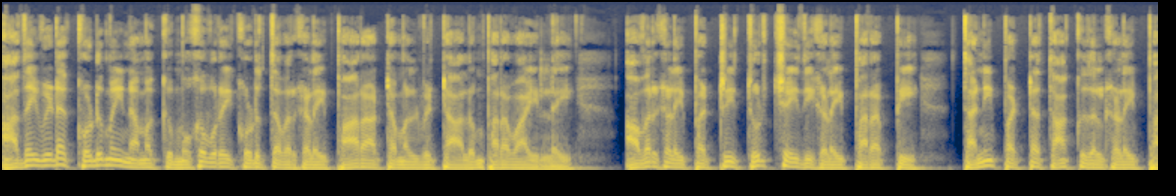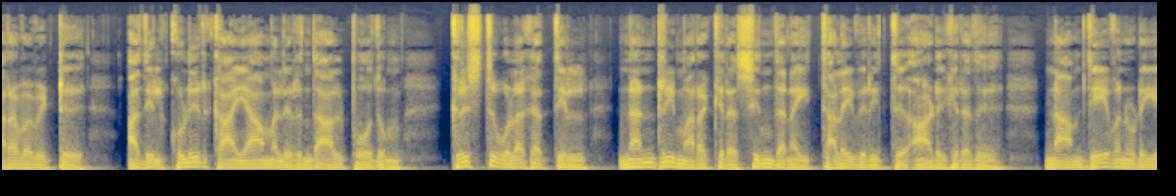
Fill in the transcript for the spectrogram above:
அதைவிட கொடுமை நமக்கு முகவுரை கொடுத்தவர்களை பாராட்டாமல் விட்டாலும் பரவாயில்லை. அவர்களை பற்றி துர்ச்செய்திகளை பரப்பி தனிப்பட்ட தாக்குதல்களை பரவவிட்டு அதில் குளிர் காயாமல் இருந்தால் போதும். கிறிஸ்து உலகத்தில் நன்றி மறக்கிற சிந்தனை தலைவிரித்து ஆடுகிறது. நாம் தேவனுடைய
